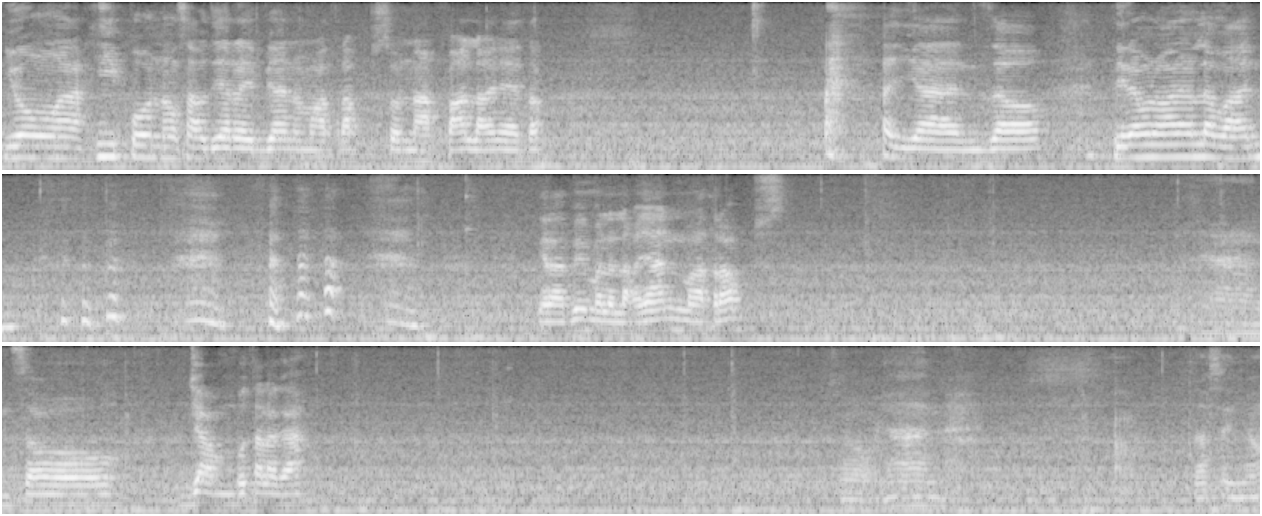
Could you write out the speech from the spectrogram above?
yung ah, hipon ng Saudi Arabia ng mga traps. So, napakalaki na ito. Ayan, so, tinan mo naman ang laman. Grabe, malalaki yan mga traps. Ayan, so, jumbo talaga. So, yan. Ito sa inyo.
